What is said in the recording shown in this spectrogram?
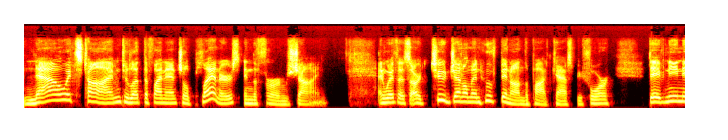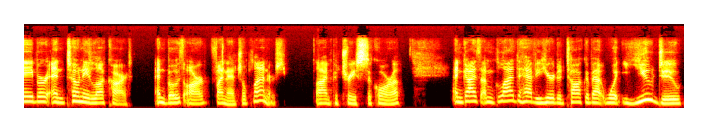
Now it's time to let the financial planners in the firm shine. And with us are two gentlemen who've been on the podcast before Dave Nienaber and Tony Luckhart, and both are financial planners. I'm Patrice Sikora. And guys, I'm glad to have you here to talk about what you do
